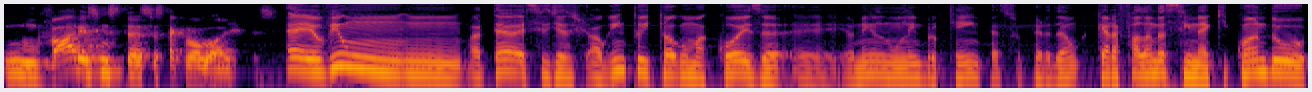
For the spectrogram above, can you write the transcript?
Em várias instâncias tecnológicas. É, eu vi um, um- Até esses dias, alguém tweetou alguma coisa, é, eu nem não lembro quem, peço perdão, que era falando assim, né? Que quando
